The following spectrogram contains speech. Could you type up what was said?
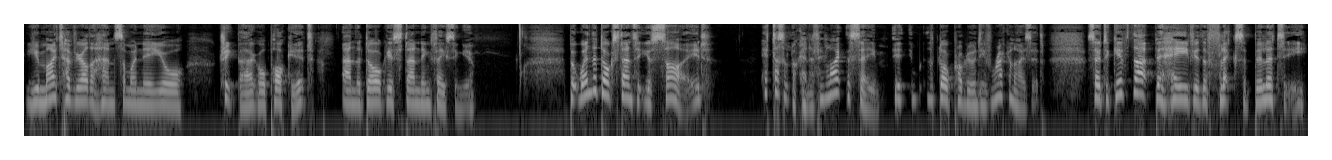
You might have your other hand somewhere near your treat bag or pocket, and the dog is standing facing you. But when the dog stands at your side, it doesn't look anything like the same. It, the dog probably wouldn't even recognize it. So, to give that behavior the flexibility,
